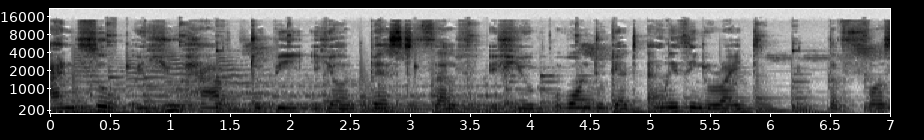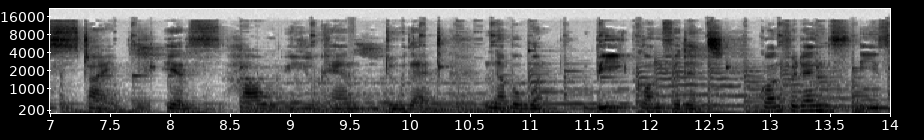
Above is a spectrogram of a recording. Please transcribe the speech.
And so you have to be your best self if you want to get anything right the first time. Here's how you can do that. Number one, be confident. Confidence is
